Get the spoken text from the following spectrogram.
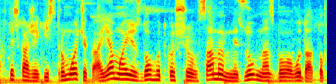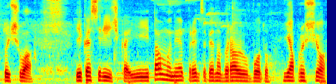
хтось каже якийсь струмочок, а я маю здогадку, що саме внизу в нас була вода, тобто йшла якась річка, і там вони, в принципі, набирали воду. Я про що?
